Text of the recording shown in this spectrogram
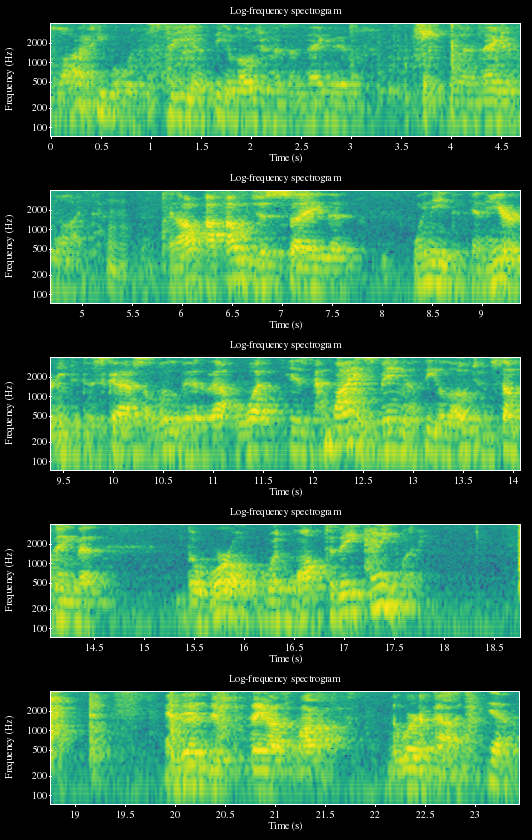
a lot of people would see a theologian as a negative, in a negative light. And I, I I would just say that we need, in here, need to discuss a little bit about what is, why is being a theologian something that the world would want to be anyway? And It has to then, do with Theos Logos, the Word of God, yeah,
